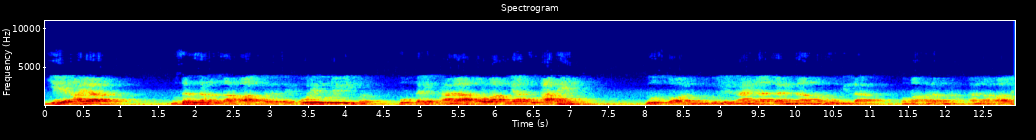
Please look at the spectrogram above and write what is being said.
یہ آیات مسلسل اللہ پاک کی طرف سے پورے پورے دن پر مختلف حالات اور واقعات جو آتے ہیں۔ دوستوں اور بزرگوں، یہ کائنات کا نظام محبوب بلّہ وما خلقنا۔ اللہ پاک نے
